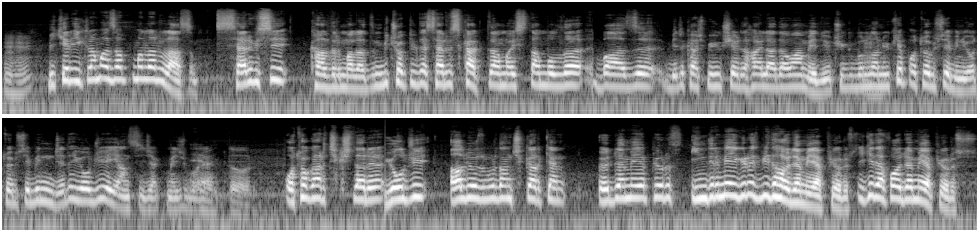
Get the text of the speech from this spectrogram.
Hı hı. Bir kere ikramı azaltmaları lazım. Servisi kaldırmaladın. Birçok ilde servis kalktı ama İstanbul'da bazı birkaç büyük şehirde hala devam ediyor. Çünkü bunların yük hep otobüse biniyor. Otobüse binince de yolcuya yansıyacak mecburen. Evet doğru. Otogar çıkışları, yolcu alıyoruz buradan çıkarken ödeme yapıyoruz. İndirmeye giriyoruz bir daha ödeme yapıyoruz. İki defa ödeme yapıyoruz.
